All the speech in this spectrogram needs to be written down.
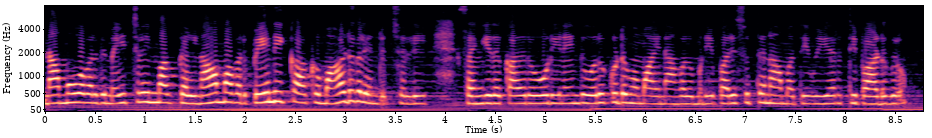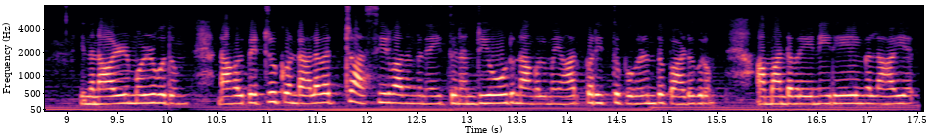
நாமோ அவரது மேய்ச்சலின் மக்கள். நாம் அவர் பேணி காக்கும் ஆடுகள் என்று சொல்லி சங்கீதக்காரரோடு இணைந்து ஒரு குடும்பமாய் நாங்கள் உம்முடைய பரிசுத்த நாமத்தை உயர்த்தி பாடுகிறோம். இந்த நாள் முழுவதும் நாங்கள் பெற்றுக்கொண்ட அளவற்ற ஆசீர்வாதங்கள் நினைத்து நன்றியோடு நாங்கள் உம்மை ஆர்ப்பரித்து புகழ்ந்து பாடுகிறோம். ஆமாண்டவரே நீரே எங்கள் ஆயர்.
